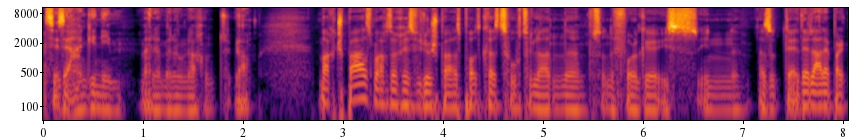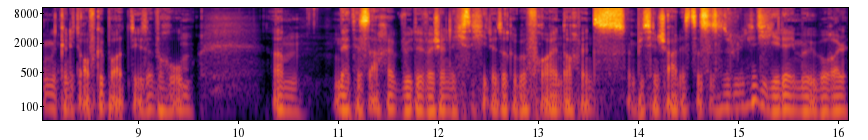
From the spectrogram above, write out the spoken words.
sehr, sehr angenehm, meiner Meinung nach. Und ja, macht Spaß, macht auch jetzt wieder Spaß, Podcasts hochzuladen. So eine Folge ist in, also der, der Ladebalken wird gar nicht aufgebaut, die ist einfach oben. Ähm, nette Sache, würde wahrscheinlich sich jeder darüber freuen, auch wenn es ein bisschen schade ist, dass es natürlich nicht jeder immer überall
